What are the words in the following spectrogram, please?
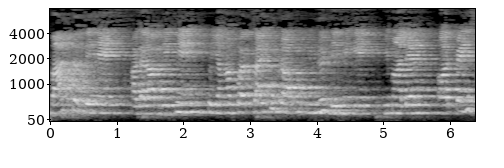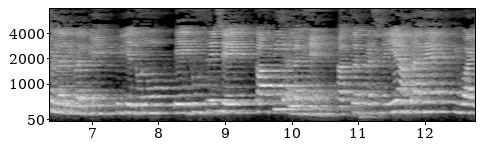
बात करते हैं, अगर आप देखें तो यहाँ पर साइकोग्राफिक यूनिट देखेंगे, हिमालयन और पेनिसुलर रिवर की। तो ये दोनों एक दूसरे से काफ़ी अलग हैं। अक्सर प्रश्न ये आता है कि why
